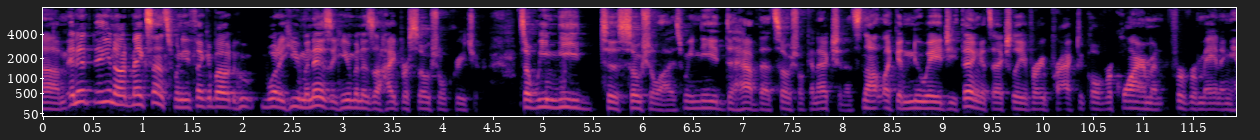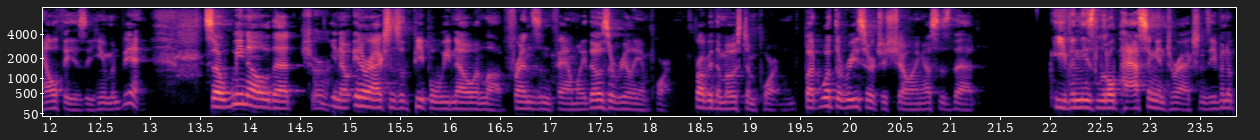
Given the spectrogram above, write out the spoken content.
um, and it you know it makes sense when you think about who what a human is. A human is a hypersocial creature. So we need to socialize. We need to have that social connection. It's not like a new agey thing. It's actually a very practical requirement for remaining healthy as a human being. So we know that sure. you know interactions with people we know and love, friends and family, those are really important. Probably the most important. But what the research is showing us is that even these little passing interactions, even a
